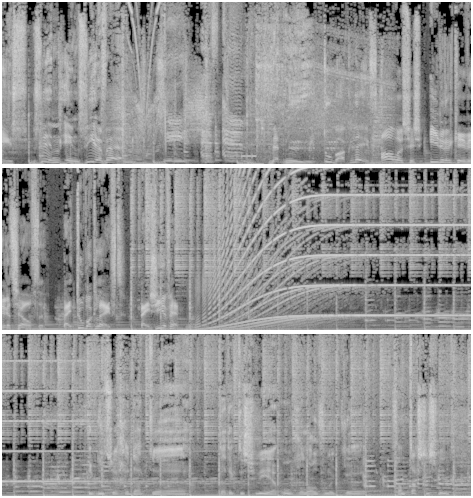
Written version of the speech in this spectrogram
Is zin in ZFM. ZFM. Met nu, Toebak leeft. Alles is iedere keer weer hetzelfde. Bij Toebak leeft. Bij ZFM. Ik moet zeggen dat, uh, dat ik de sfeer ongelooflijk uh, fantastisch vind.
